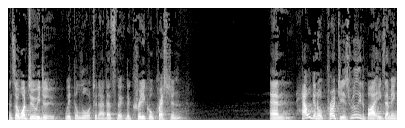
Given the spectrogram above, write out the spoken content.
And so, what do we do with the law today? That's the, the critical question. And how we're going to approach it is really to by examining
